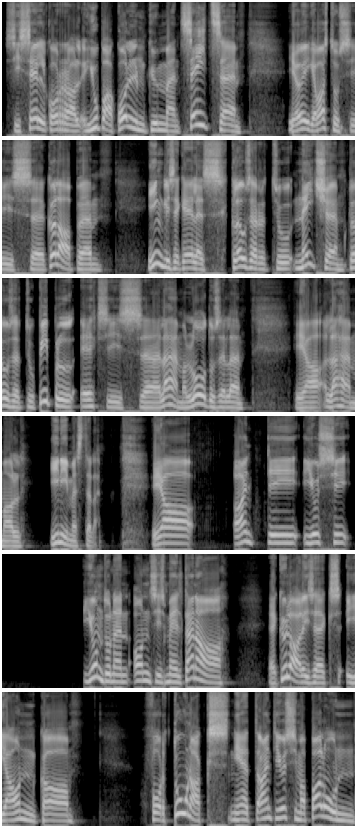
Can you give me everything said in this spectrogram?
siis sel korral juba kolmkümmend seitse ja õige vastus siis äh, kõlab äh, inglise keeles closer to nature, closer to people ehk siis äh, lähemal loodusele ja lähemal inimestele. Ja Anti Jussi Jundunen on siis meil täna külaliseks ja on ka Fortunaks, nii et Anti Jussi, ma palun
